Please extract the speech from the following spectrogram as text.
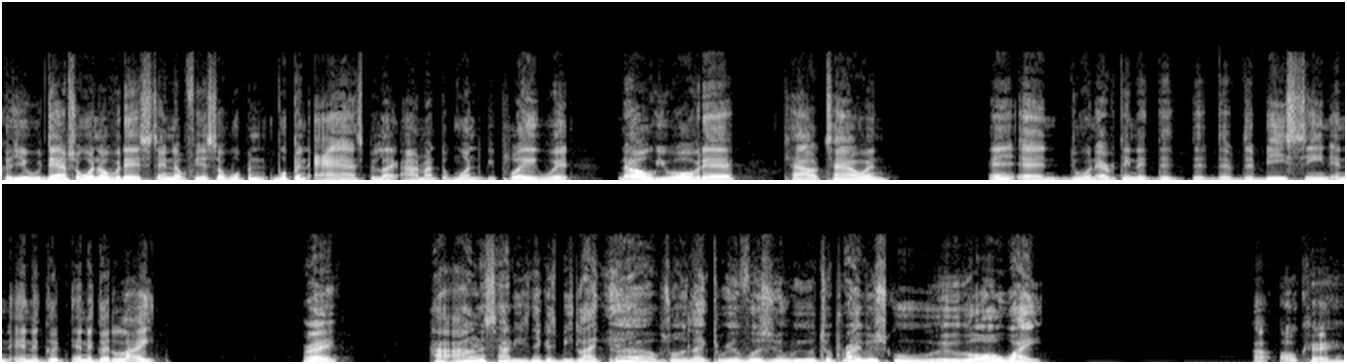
Cause you damn sure wasn't over there standing up for yourself, whooping whooping ass, be like, I'm not the one to be played with. No, you over there kowtowing and and doing everything to, to, be seen in, in a good in a good light. Right? I understand how these niggas be like, yeah, it was only like three of us and we went to private school. We were all white. Uh, okay.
